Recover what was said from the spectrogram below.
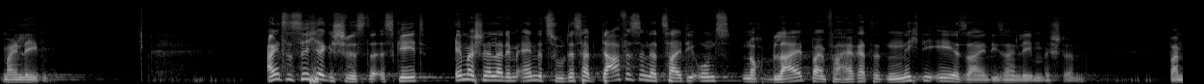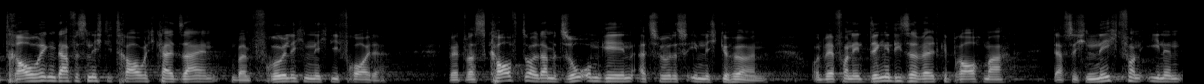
mein Leben? Eins ist sicher, Geschwister, es geht immer schneller dem Ende zu. Deshalb darf es in der Zeit, die uns noch bleibt, beim Verheirateten nicht die Ehe sein, die sein Leben bestimmt. Beim Traurigen darf es nicht die Traurigkeit sein und beim Fröhlichen nicht die Freude. Wer etwas kauft, soll damit so umgehen, als würde es ihm nicht gehören. Und wer von den Dingen dieser Welt Gebrauch macht, darf sich nicht von ihnen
